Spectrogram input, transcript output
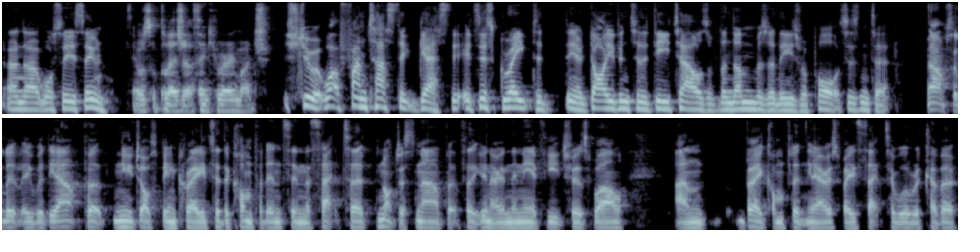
and uh, we'll see you soon. It was a pleasure. Thank you very much. Stuart, what a fantastic guest. It's just great to you know dive into the details of the numbers of these reports, isn't it? Absolutely. With the output, new jobs being created, the confidence in the sector, not just now, but for, you know, in the near future as well. And very confident the aerospace sector will recover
